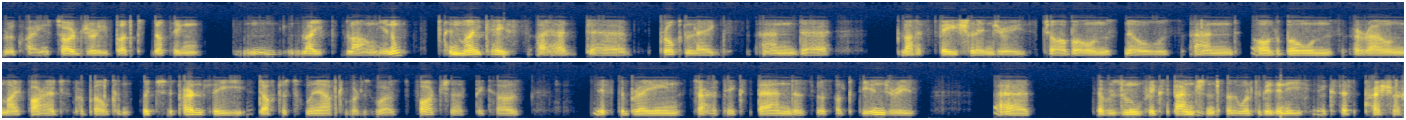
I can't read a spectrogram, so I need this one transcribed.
requiring surgery, but nothing lifelong, you know. In my case, I had uh, broken legs and uh, a lot of facial injuries, jaw bones, nose, and all the bones around my forehead were broken, which apparently doctors told me afterwards was fortunate because if the brain started to expand as a result of the injuries, uh, there was room for expansion, so there wouldn't have been any excess pressure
